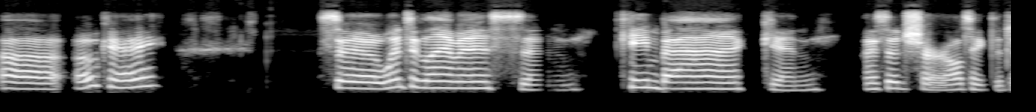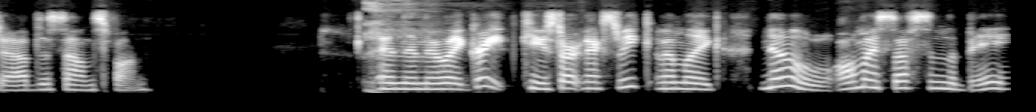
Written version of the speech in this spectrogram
uh, okay. So went to Glamis and came back and I said, Sure, I'll take the job. This sounds fun. And then they're like, Great, can you start next week? And I'm like, No, all my stuff's in the bay.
